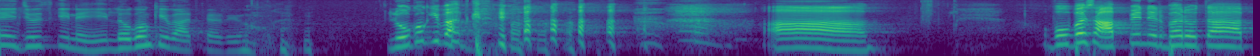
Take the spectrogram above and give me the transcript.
नहीं जूस की नहीं लोगों की बात कर रही हूँ। लोगों की बात कर रही आ, वो बस आप पे निर्भर होता है आप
